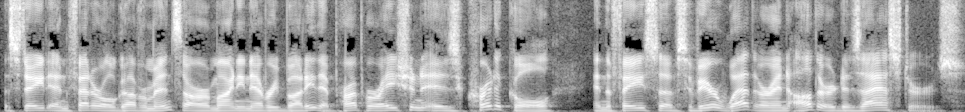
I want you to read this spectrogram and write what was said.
The state and federal governments are reminding everybody that preparation is critical in the face of severe weather and other disasters.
